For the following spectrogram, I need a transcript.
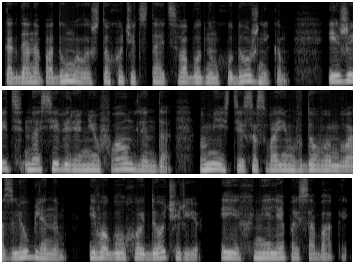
когда она подумала, что хочет стать свободным художником и жить на севере Ньюфаундленда вместе со своим вдовым возлюбленным, его глухой дочерью и их нелепой собакой.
